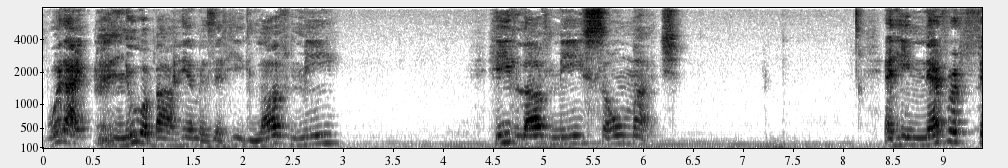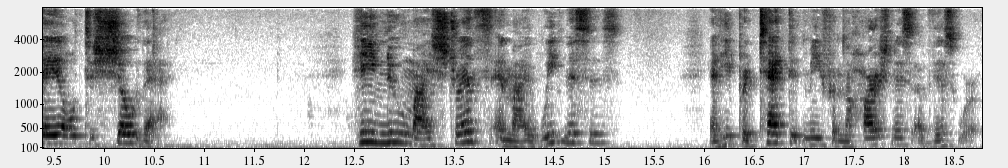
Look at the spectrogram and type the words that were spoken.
What I knew about him is that he loved me. He loved me so much. And he never failed to show that. He knew my strengths and my weaknesses, and he protected me from the harshness of this world.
